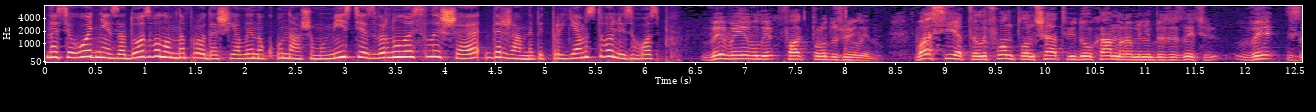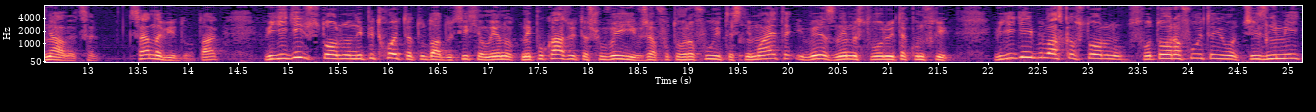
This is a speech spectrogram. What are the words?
На сьогодні за дозволом на продаж ялинок у нашому місті звернулось лише державне підприємство Лісгосп. Ви виявили факт продажу ялинок. У вас є телефон, планшет, відеокамера, мені без різниці. Ви зняли це. Це на відео, так? Відійдіть в сторону, не підходьте туди до цих ялинок, не показуйте, що ви її вже фотографуєте, знімаєте, і ви з ними створюєте конфлікт. Відійдіть, будь ласка, в сторону, сфотографуйте його, чи зніміть,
